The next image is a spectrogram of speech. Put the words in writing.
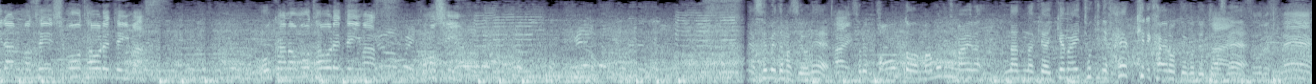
イランの選手も倒れています。岡野も倒れています。このシーン。攻めてますよね、はい。それポンと守りに前になんなきゃいけない時に早く切り替えろということを言ってますね、はい、そうですね。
